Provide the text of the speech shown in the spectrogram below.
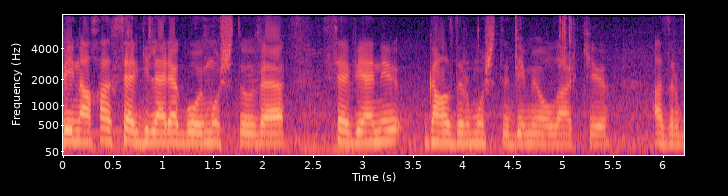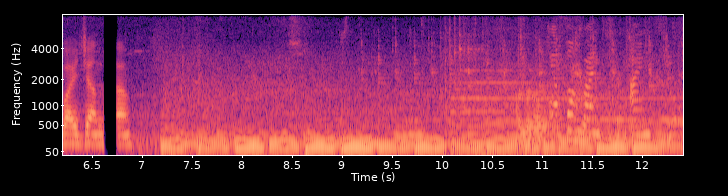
beynəlxalq sərgilərə qoymuşdu və səviyyəni qaldırmışdı demək olar ki, Azərbaycanda. Ich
